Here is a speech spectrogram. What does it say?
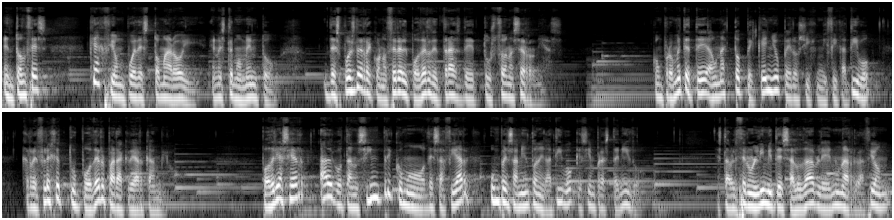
Entonces, ¿Qué acción puedes tomar hoy, en este momento, después de reconocer el poder detrás de tus zonas erróneas? Comprométete a un acto pequeño pero significativo que refleje tu poder para crear cambio. Podría ser algo tan simple como desafiar un pensamiento negativo que siempre has tenido, establecer un límite saludable en una relación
